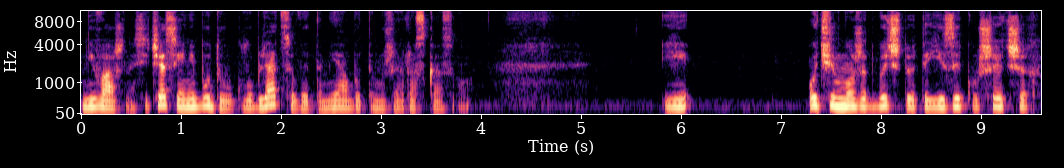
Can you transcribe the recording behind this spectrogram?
Неважно. Сейчас я не буду углубляться в этом, я об этом уже рассказывала. И очень может быть, что это язык ушедших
